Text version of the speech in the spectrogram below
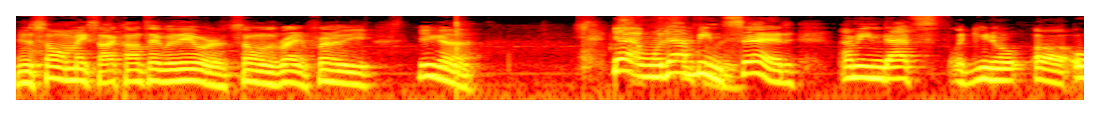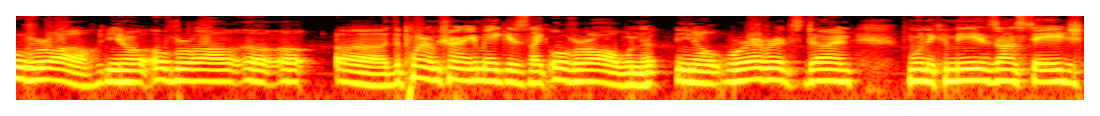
And if someone makes eye contact with you or someone's right in front of you, you're gonna. Yeah, and with that being said, I mean that's like you know uh, overall, you know overall. Uh, the point I'm trying to make is like overall, when you know wherever it's done, when a comedian's on stage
